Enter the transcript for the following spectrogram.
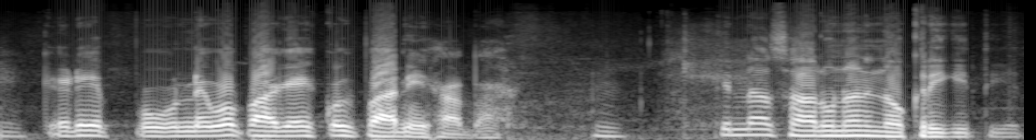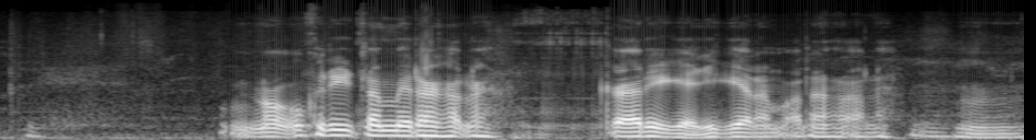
ਕਿਹੜੇ ਪੂਰ ਨੇ ਉਹ ਪਾ ਗਏ ਕੋਈ ਪਾ ਨਹੀਂ ਸਕਦਾ। ਕਿੰਨਾ ਸਾਲ ਉਹਨਾਂ ਨੇ ਨੌਕਰੀ ਕੀਤੀ ਇੱਥੇ? ਨੌਕਰੀ ਤਾਂ ਮੇਰਾ ਖਿਆਲ ਕਰ ਹੀ ਗਿਆ ਜੀ 11 12 ਸਾਲ। ਹੂੰ।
